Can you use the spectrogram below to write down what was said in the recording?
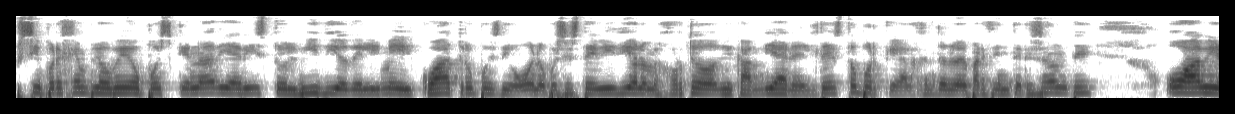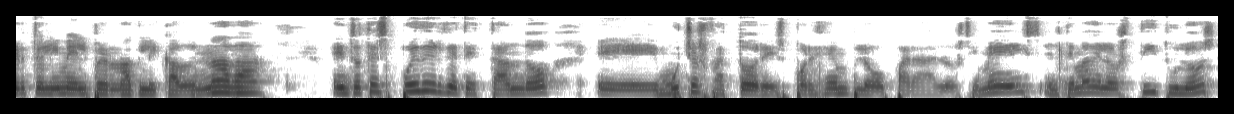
si por ejemplo veo pues que nadie ha visto el vídeo del email 4, pues digo, bueno, pues este vídeo a lo mejor tengo que cambiar el texto porque a la gente no le parece interesante. O ha abierto el email pero no ha clicado en nada. Entonces puedo ir detectando eh, muchos factores. Por ejemplo, para los emails, el tema de los títulos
